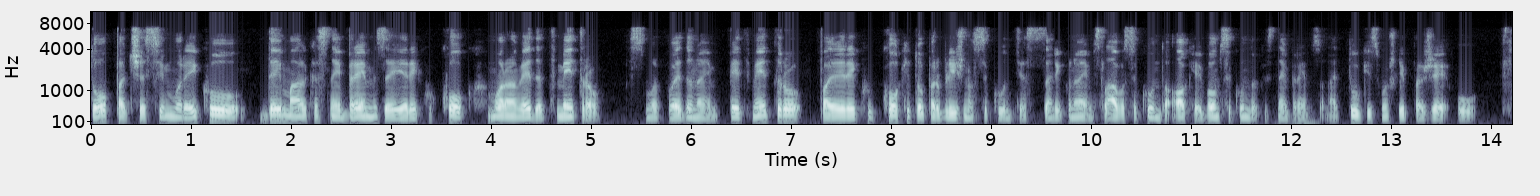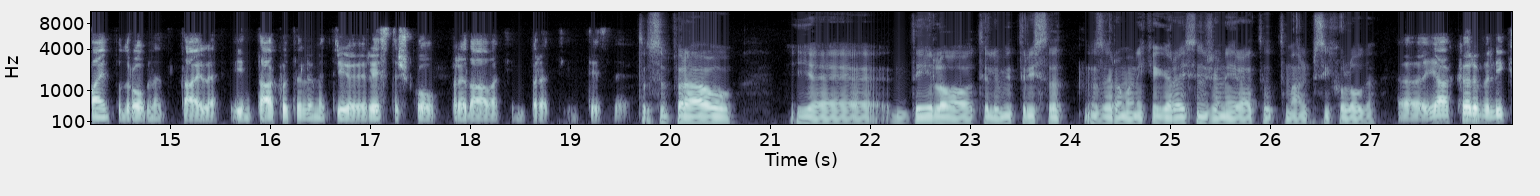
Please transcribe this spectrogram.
to pa če si mu rekel, da je mal kasneje bremze, je rekel, koliko moram vedeti metrov. Smo povedali, ne vem, 5 metrov, pa je rekel, koliko je to približno sekund. Jaz sem rekel, ne vem, slabo sekundo, ok, bom sekundo kasneje bremzo. Ne. Tukaj smo šli pa že v fajn podrobne detajle in tako telemetrijo je res težko predavati in brati in te zdaj. To se pravi, je delo telemetrista oziroma nekega res inženira tudi mal psihologa. Uh, ja, kar velik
